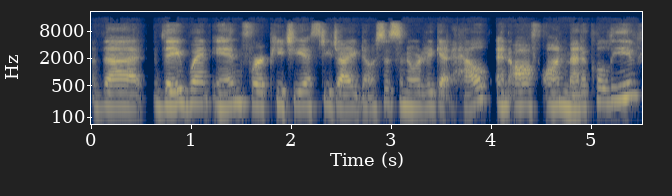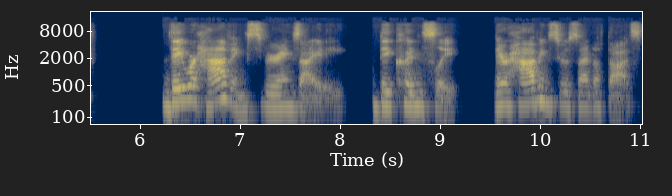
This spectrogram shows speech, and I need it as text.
that they went in for a PTSD diagnosis in order to get help and off on medical leave. They were having severe anxiety. They couldn't sleep. They were having suicidal thoughts,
